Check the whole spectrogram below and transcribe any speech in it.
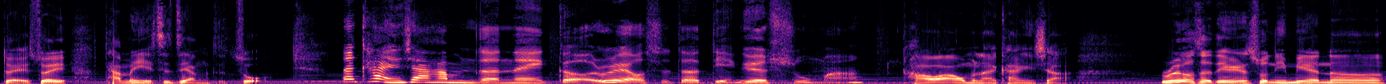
对，所以他们也是这样子做。那看一下他们的那个 Reels 的点阅数吗？好啊，我们来看一下 Reels 的点阅数里面呢。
